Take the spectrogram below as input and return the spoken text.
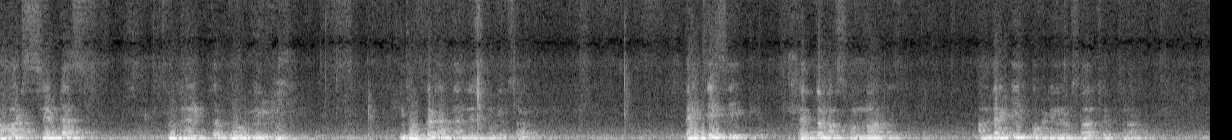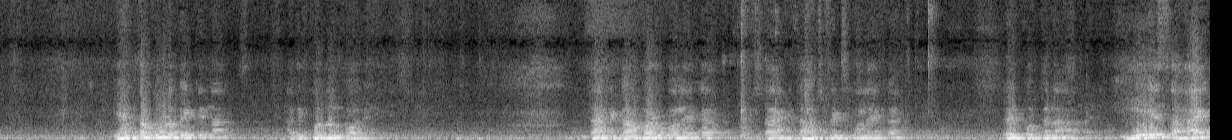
God send us to help the poor people ఇది ఒక్కటి అర్థం చేసుకుంటే చాలు. దయచేసి పెద్ద మనసు ఉన్నవాళ్ళు అందరికీ ఒకటి రెండు సార్లు చెప్తున్నాను. ఎంత కూడ పెట్టినా అది పనులు పోలే దాన్ని కాపాడుకోలేక దాన్ని దాచిపెట్టుకోలేక రేపు పొద్దున ఏ సహాయం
